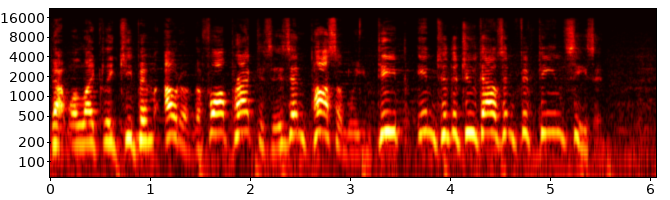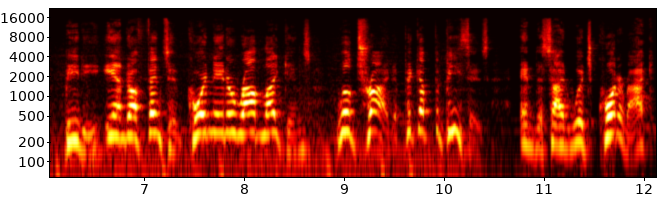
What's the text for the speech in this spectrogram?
That will likely keep him out of the fall practices and possibly deep into the 2015 season. Beaty and offensive coordinator Rob Likens will try to pick up the pieces and decide which quarterback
